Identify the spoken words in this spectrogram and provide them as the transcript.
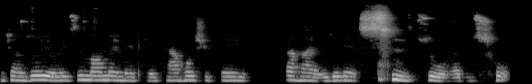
我想说有一只猫妹妹陪它，或许可以让它有一点点事做，还不错。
